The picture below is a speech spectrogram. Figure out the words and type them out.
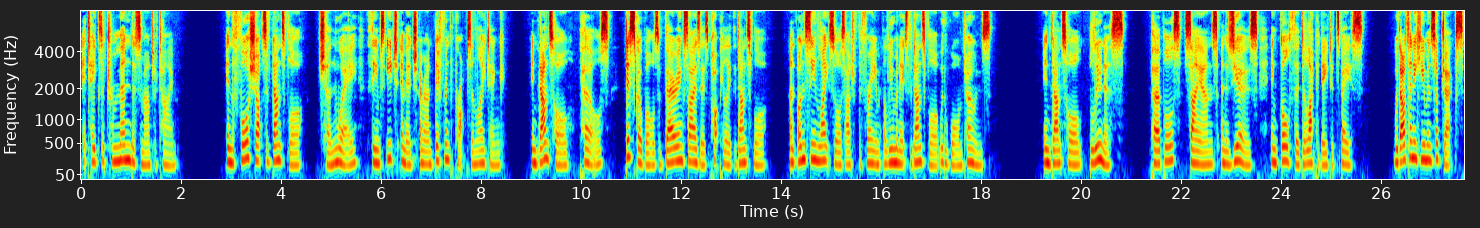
it takes a tremendous amount of time. In the four shots of dance floor, Chen Wei themes each image around different props and lighting. In dance hall, pearls, disco balls of varying sizes populate the dance floor, an unseen light source out of the frame illuminates the dance floor with warm tones. In dance hall, blueness, purples, cyans, and azures engulf the dilapidated space. Without any human subjects,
